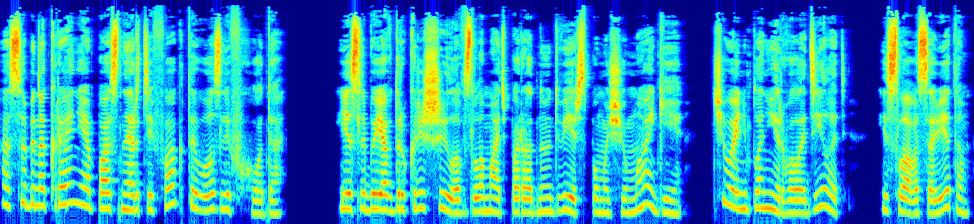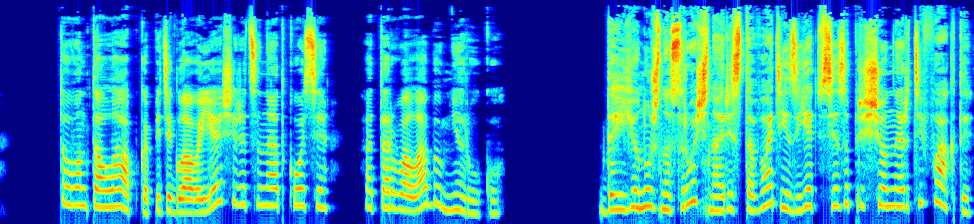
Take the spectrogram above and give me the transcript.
Особенно крайне опасные артефакты возле входа. Если бы я вдруг решила взломать парадную дверь с помощью магии, чего я не планировала делать, и слава советам, то вон та лапка пятиглавой ящерицы на откосе оторвала бы мне руку. Да ее нужно срочно арестовать и изъять все запрещенные артефакты.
